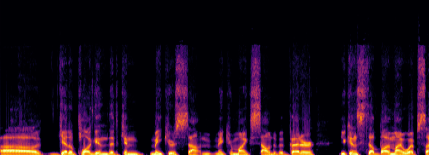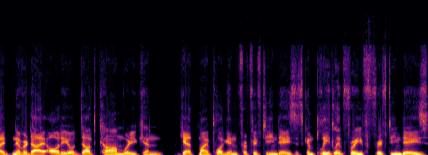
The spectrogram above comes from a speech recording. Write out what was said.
uh, get a plugin that can make your sound, make your mic sound a bit better, you can stop by my website neverdieaudio.com where you can get my plugin for 15 days. It's completely free for 15 days.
